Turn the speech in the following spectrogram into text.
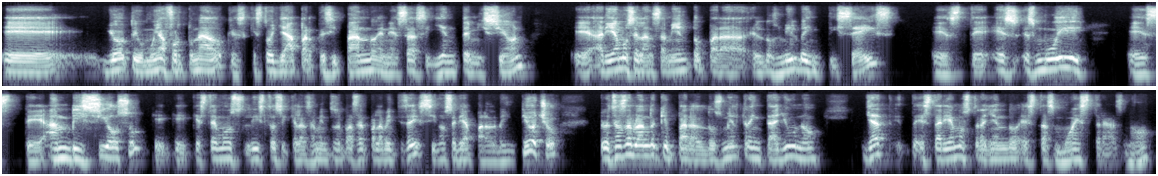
eh, yo estoy muy afortunado que, que estoy ya participando en esa siguiente misión eh, haríamos el lanzamiento para el 2026. Este, es, es muy este, ambicioso que, que, estemos listos y que el lanzamiento se va a hacer para el 26, si no sería para el 28, pero estás hablando que para el 2031 ya estaríamos trayendo estas muestras, ¿no?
